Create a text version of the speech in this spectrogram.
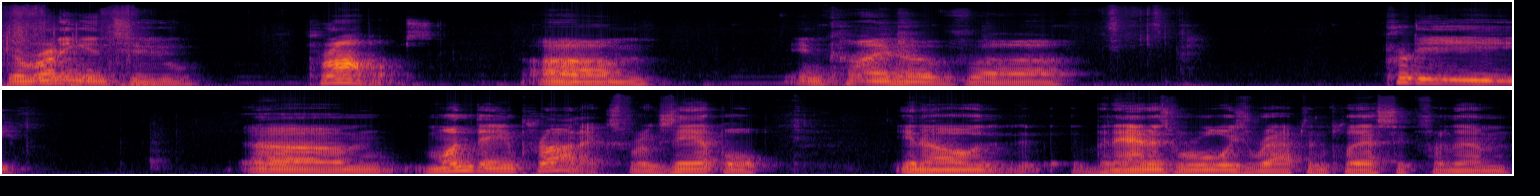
they're running into problems um, in kind of uh, pretty um, mundane products. For example, you know, bananas were always wrapped in plastic for them.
